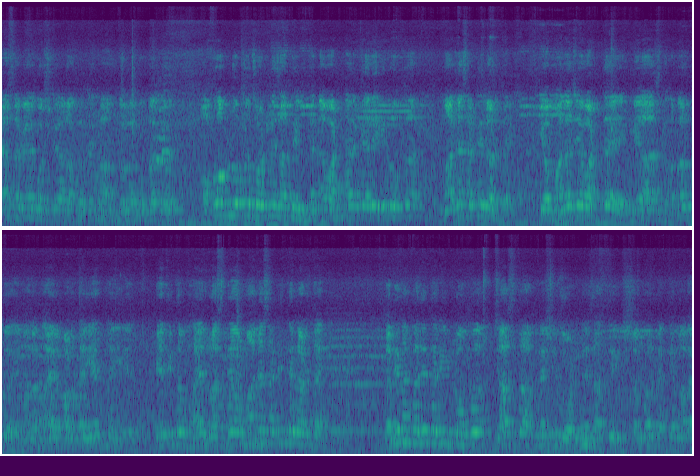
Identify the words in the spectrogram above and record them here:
या सगळ्या गोष्टीवर आपण त्यांना आंदोलन उभं करू. आपोआप लोक जोडले जातील. त्यांना वाटणार की अरे ही लोक माझ्यासाठी लढत आहे किंवा मला जे वाटतंय मी आज घाबरतोय मला बाहेर पडता येत नाहीये. हे तिथं बाहेर रस्त्यावर माझ्यासाठी ते लढत आहे कधी ना कधीतरी लोक जास्त आपल्याशी जोडले जातील. शंभर टक्के मला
